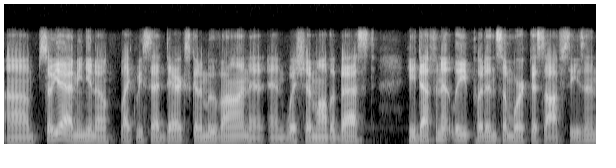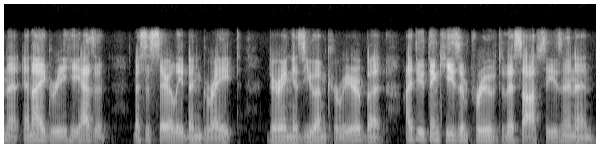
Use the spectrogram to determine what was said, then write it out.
Um, so yeah, I mean, you know, like we said, Derek's going to move on and, and, wish him all the best. He definitely put in some work this offseason, and, and I agree he hasn't necessarily been great during his UM career, but I do think he's improved this offseason and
